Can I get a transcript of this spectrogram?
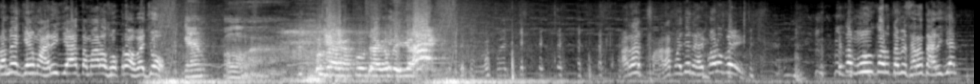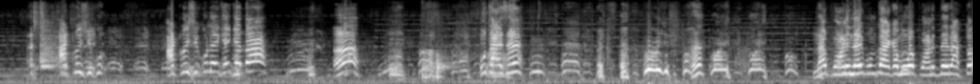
તમે ગેમ હારી ગયા તમારો છોકરો હવે જો. કેમ? અરે મારા પાસે નહીં પડો ભાઈ. એ તો હું શું કરું? તમે શરત હારી ગયા આટલું શીખું આટલું શીખું નહીં કઈ કેતા હા? શું થાય છે? હા? ના પાણી નહીં પૂમતા કે હું પાણી જ નહીં રાખતો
